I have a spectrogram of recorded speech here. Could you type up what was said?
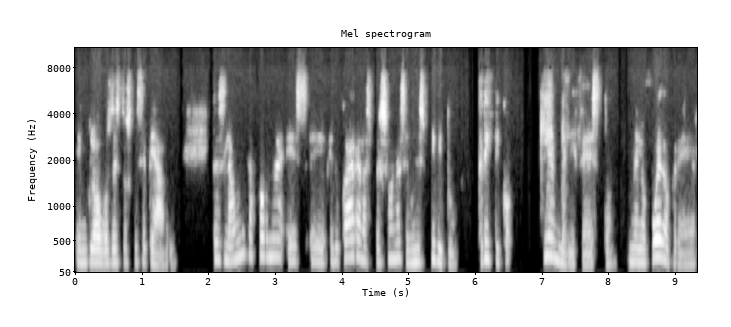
en globos de estos que se te abren. Entonces, la única forma es eh, educar a las personas en un espíritu crítico. ¿Quién me dice esto? ¿Me lo puedo creer?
